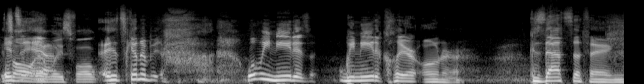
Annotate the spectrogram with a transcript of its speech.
It's, It's- all. Elway's fault. It's gonna be. What we need is we need a clear owner, because that's the thing.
